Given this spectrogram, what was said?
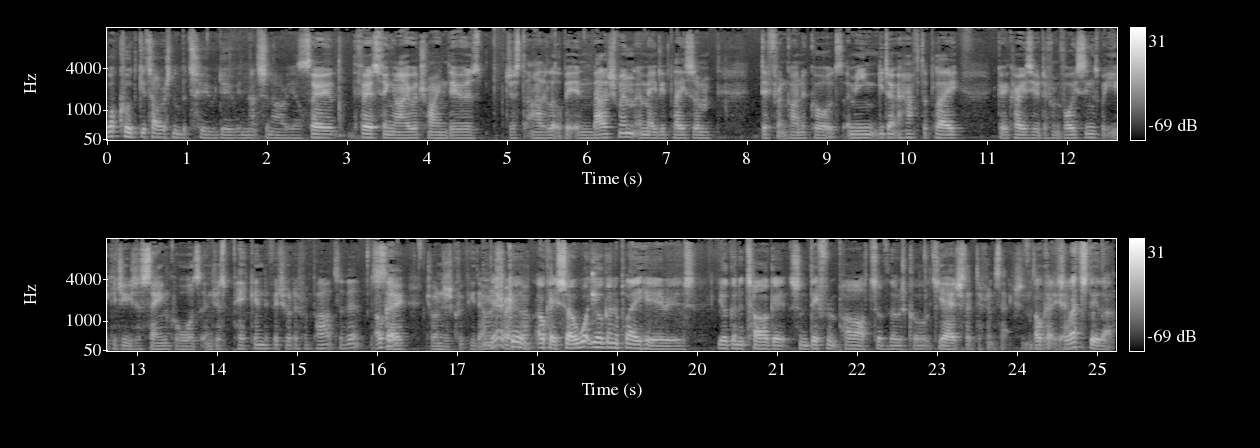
what could guitarist number two do in that scenario? So the first thing I would try and do is just add a little bit of embellishment and maybe play some different kind of chords. I mean, you don't have to play go crazy with different voicings, but you could use the same chords and just pick individual different parts of it. So, do you want to just quickly demonstrate Yeah, cool. that? Okay, so what you're going to play here is you're going to target some different parts of those chords. Yeah, just like different sections. Okay, it, so let's do that.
